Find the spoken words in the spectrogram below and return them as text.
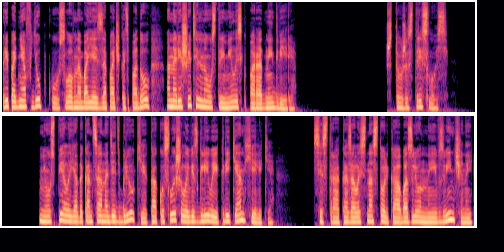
Приподняв юбку, словно боясь запачкать подол, она решительно устремилась к парадной двери. Что же стряслось? Не успела я до конца надеть брюки, как услышала визгливые крики Анхелики. Сестра оказалась настолько обозленной и взвинченной,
